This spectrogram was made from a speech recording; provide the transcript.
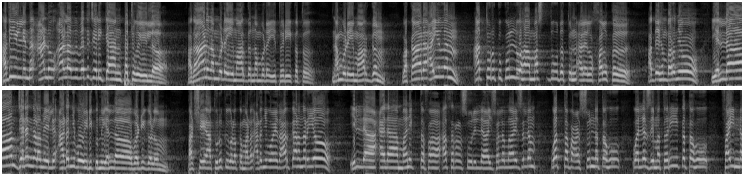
അതിൽ നിന്ന് അണു അളവ് വ്യതിചലിക്കാൻ പറ്റുകയില്ല. അതാണ് നമ്മുടെ ഈ മാർഗം നമ്മുടെ ഈ ത്വരീക്കത്ത് നമ്മുടെ ഈ മാർഗം. വക്കാല ഐലൻ അത്തുറുക്കു കുല്ലുഹ അലൽ ഹൽക്ക് അദ്ദേഹം പറഞ്ഞു എല്ലാം ജനങ്ങളെ മേൽ അടഞ്ഞു പോയിരിക്കുന്നു എല്ലാ വഴികളും. പക്ഷേ ആ തുറുക്കുകളൊക്കെ അടഞ്ഞു പോയത് ആർക്കാണെന്നറിയോ? ഇല്ല അല തരീഖതഹു ഫൈന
